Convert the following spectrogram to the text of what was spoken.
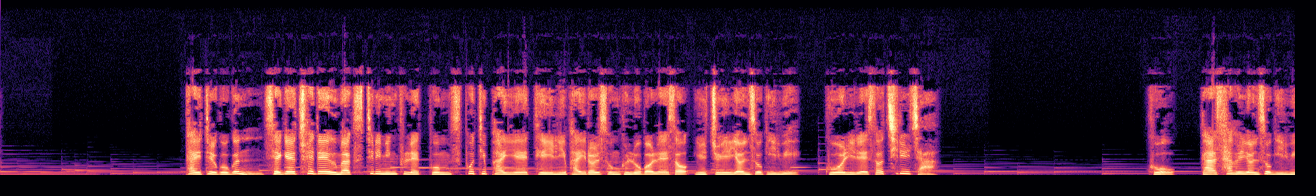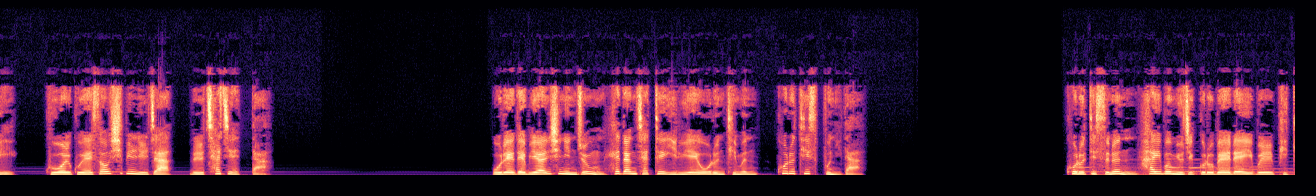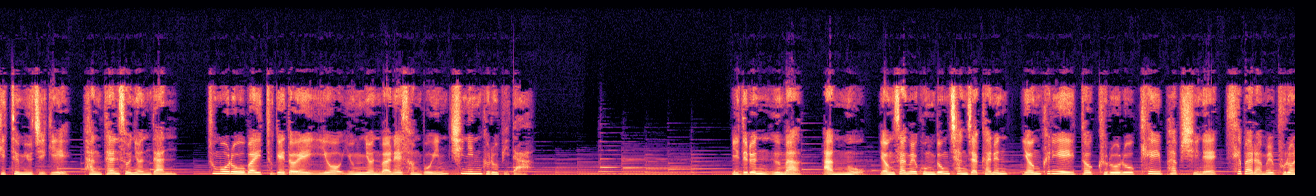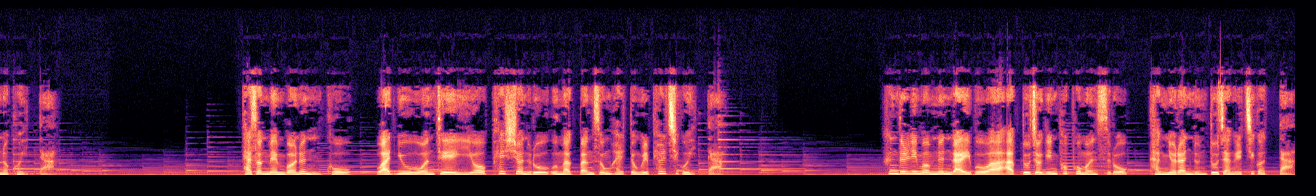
타이틀곡은 세계 최대 음악 스트리밍 플랫폼 스포티파이의 데일리 바이럴 송 글로벌에서 일주일 연속 1위, 9월 1일에서 7일자. 고가 사흘 연속 1위, 9월 9에서 11일 자를 차지했다. 올해 데뷔한 신인 중 해당 차트 1위에 오른 팀은 코르티스뿐이다. 코르티스는 하이브 뮤직 그룹의 레이블 빅히트 뮤직이 방탄소년단, 투모로우 바이 투게더에 이어 6년 만에 선보인 신인 그룹이다. 이들은 음악, 안무, 영상을 공동 창작하는 영 크리에이터 그로로 K-팝 신의 새바람을 불어넣고 있다. 다섯 멤버는 고, What You Want에 이어 패션으로 음악방송 활동을 펼치고 있다. 흔들림 없는 라이브와 압도적인 퍼포먼스로 강렬한 눈도장을 찍었다.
